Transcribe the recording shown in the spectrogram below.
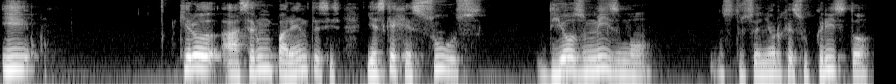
Y quiero hacer un paréntesis y es que Jesús, Dios mismo, nuestro Señor Jesucristo,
